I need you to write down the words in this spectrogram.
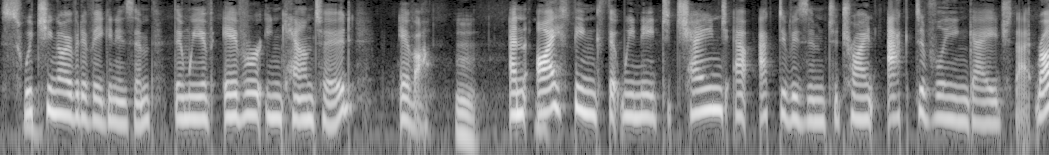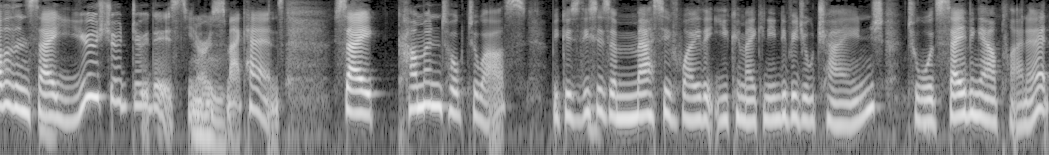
switching over to veganism, than we have ever encountered ever. Mm. And I think that we need to change our activism to try and actively engage that rather than say, you should do this, you know, mm. smack hands. Say, come and talk to us because this is a massive way that you can make an individual change towards saving our planet.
